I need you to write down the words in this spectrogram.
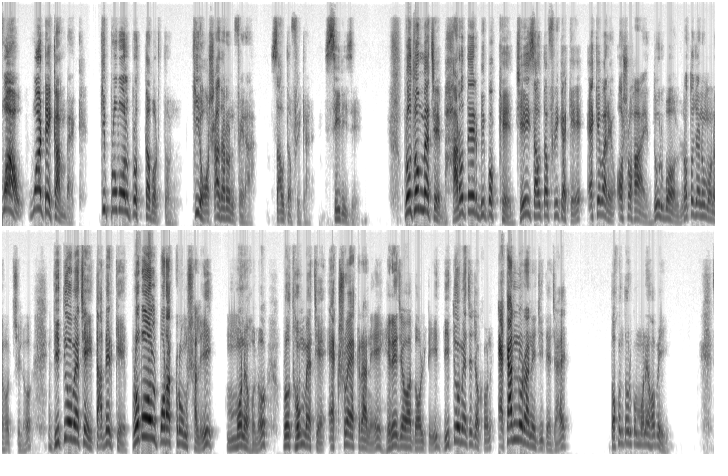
Wow what a comeback কি প্রবল প্রত্যাবর্তন, কি অসাধারণ ফেরা সাউথ আফ্রিকার সিরিজে প্রথম ম্যাচে ভারতের বিপক্ষে যেই সাউথ আফ্রিকাকে একেবারে অসহায়, দুর্বল, নতজানু মনে হচ্ছিল, দ্বিতীয় ম্যাচেই তাদেরকে প্রবল পরাক্রমশালী মনে হলো। প্রথম ম্যাচে একশো এক রানে হেরে যাওয়া দলটি দ্বিতীয় ম্যাচে যখন একান্ন রানে জিতে যায়, তখন তো ওরকম মনে হবেই।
